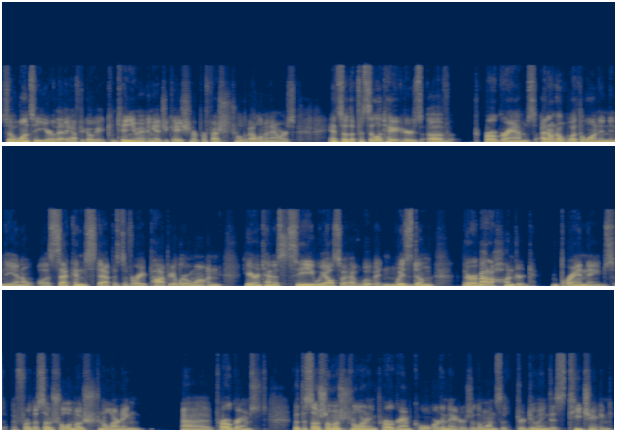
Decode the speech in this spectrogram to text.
So once a year, they have to go get continuing education or professional development hours. And so the facilitators of programs, I don't know what the one in Indiana was. Second Step is a very popular one. Here in Tennessee, we also have Wit and Wisdom. There are about a hundred brand names for the social emotional learning uh, programs, but the social emotional learning program coordinators are the ones that are doing this teaching,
